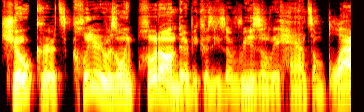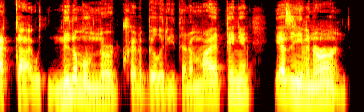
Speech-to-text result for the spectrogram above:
Joker. It's clear he was only put on there because he's a reasonably handsome black guy with minimal nerd credibility that, in my opinion, he hasn't even earned.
